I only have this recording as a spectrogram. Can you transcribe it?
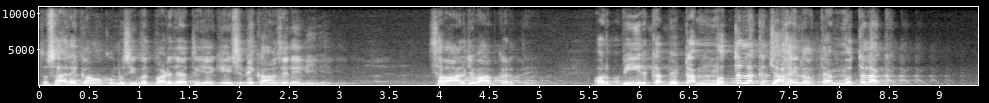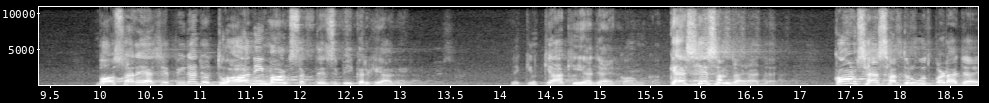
तो सारे गाँव को मुसीबत पड़ जाती है कि इसने कहाँ से ले ली है। सवाल जवाब करते। और पीर का बेटा मुतलक जाहिल होता है, मुतलक। बहुत सारे ऐसे पीर हैं जो दुआ नहीं मांग सकते स्पीकर के आगे। लेकिन क्या किया जाए कौम का? कैसे समझाया जाए? कौन सा ऐसा दरूद पढ़ा जाए?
